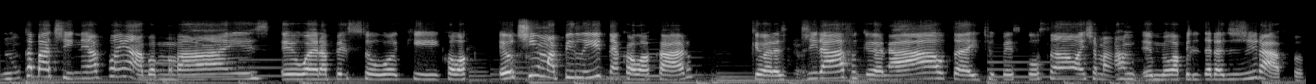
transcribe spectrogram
nunca bati nem apanhava, mas eu era a pessoa que coloca. Eu tinha um apelido, né? Colocaram, que eu era girafa, que eu era alta e tinha o pescoção, aí chamava. eu- Meu apelido era de girafa.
